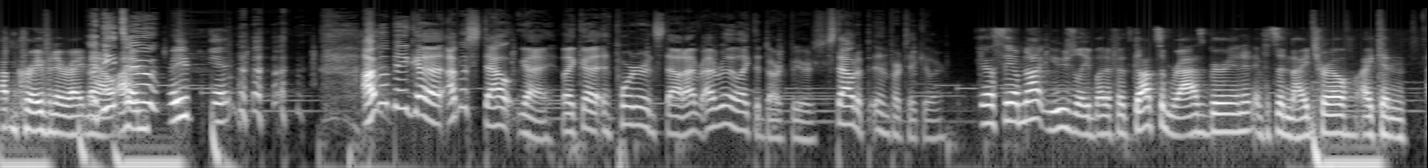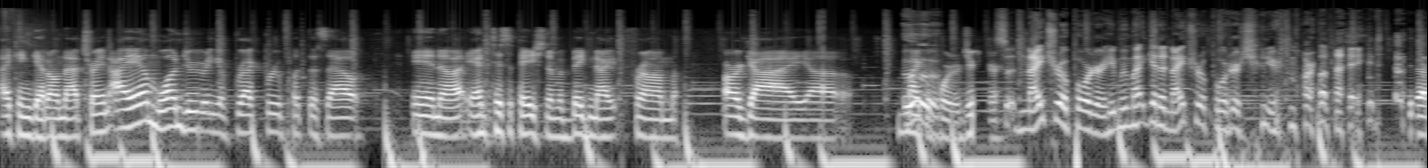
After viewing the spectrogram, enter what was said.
I'm craving it right Uh, now. me too. I'm craving it. I'm a big, uh, I'm a stout guy, like uh, porter and stout. I, I really like the dark beers, stout in particular. Yeah, see, I'm not usually, but if it's got some raspberry in it, if it's a nitro, I can I can get on that train. I am wondering if Breck Brew put this out in uh, anticipation of a big night from our guy uh, Michael Ooh. Porter Jr. So nitro porter, he, we might get a nitro porter junior tomorrow night. yeah,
